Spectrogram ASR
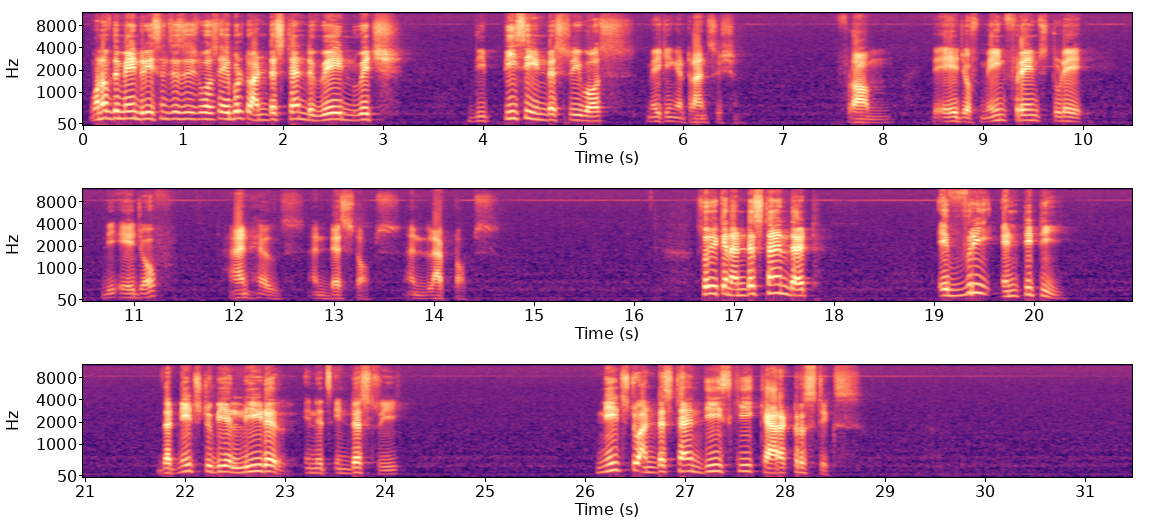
One of the main reasons is it was able to understand the way in which the PC industry was making a transition from the age of mainframes today the age of handhelds and desktops and laptops. So, you can understand that every entity that needs to be a leader in its industry needs to understand these key characteristics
